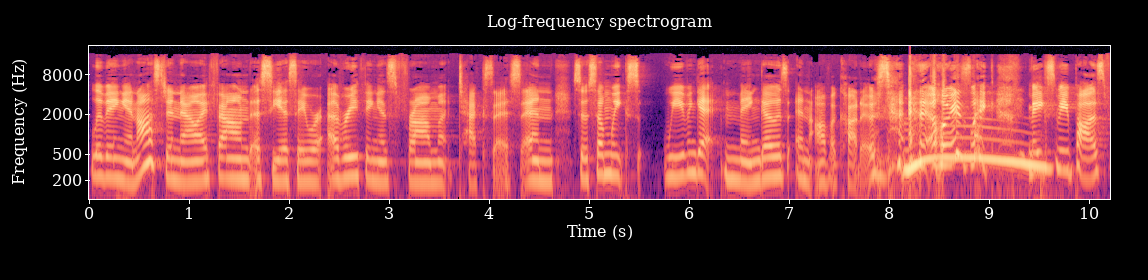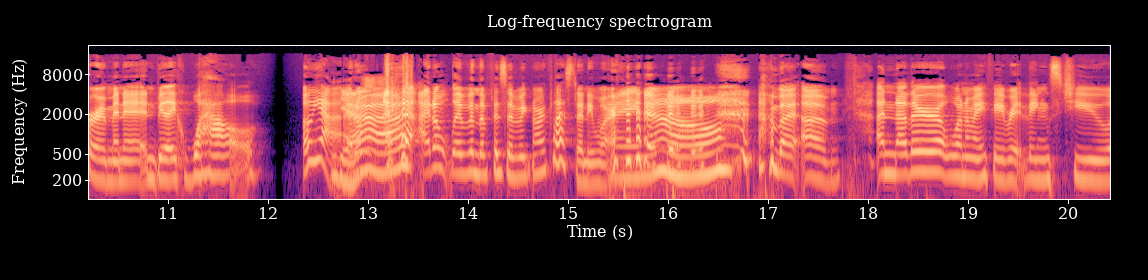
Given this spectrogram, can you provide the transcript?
living in Austin now, I found a CSA where everything is from Texas. And so some weeks we even get mangoes and avocados. and it always like mm. makes me pause for a minute and be like, wow, Oh yeah, Yeah. I don't, I don't live in the Pacific Northwest anymore. I know. but um, another one of my favorite things to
